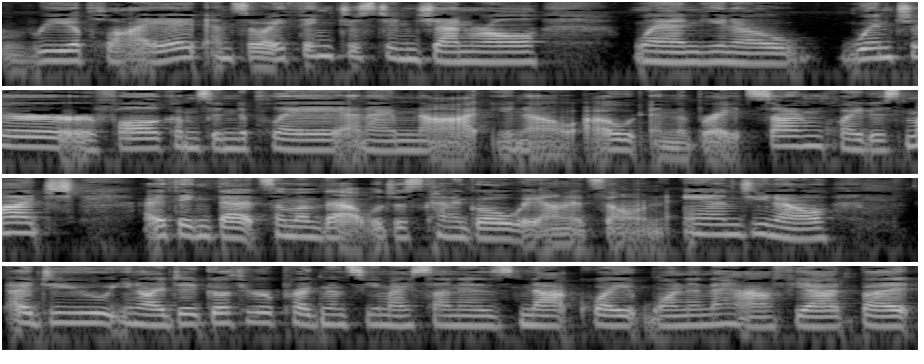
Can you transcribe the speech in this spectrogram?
reapply it. And so I think just in general, when, you know, winter or fall comes into play and I'm not, you know, out in the bright sun quite as much, I think that some of that will just kind of go away on its own. And, you know, I do, you know, I did go through a pregnancy. My son is not quite one and a half yet, but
